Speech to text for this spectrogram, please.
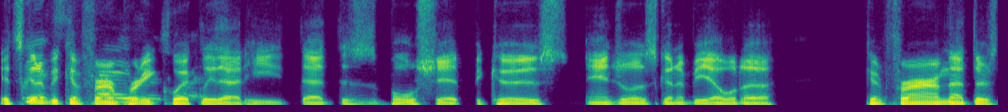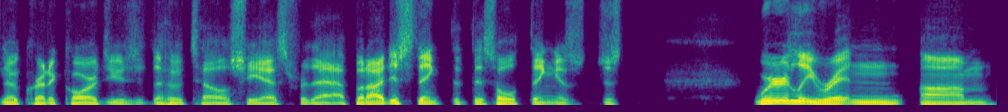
It's going to be confirmed pretty quickly that he that this is bullshit because Angela's going to be able to confirm that there's no credit cards used at the hotel. She asked for that, but I just think that this whole thing is just weirdly written. Um,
